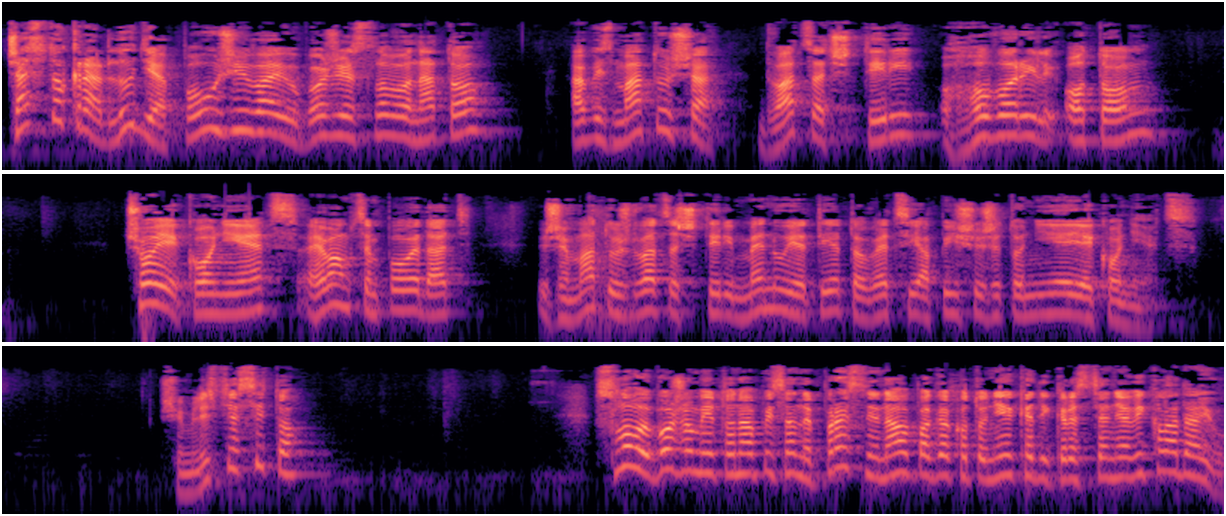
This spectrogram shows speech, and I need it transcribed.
Častokrát ľudia používajú Božie slovo na to, aby z Matúša 24 hovorili o tom, čo je koniec. A ja vám chcem povedať, že Matúš 24 menuje tieto veci a píše, že to nie je koniec. Všimli ste si to? V slove Božom je to napísané presne naopak, ako to niekedy kresťania vykladajú.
